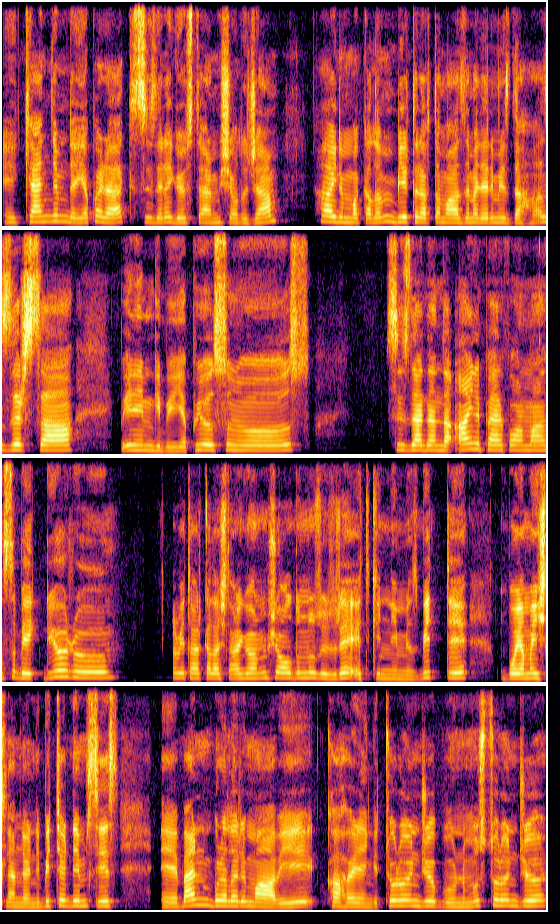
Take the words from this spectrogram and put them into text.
e, kendim de yaparak sizlere göstermiş olacağım. Haydi bakalım bir tarafta malzemelerimiz de hazırsa benim gibi yapıyorsunuz. Sizlerden de aynı performansı bekliyorum. Evet arkadaşlar görmüş olduğunuz üzere etkinliğimiz bitti. Boyama işlemlerini bitirdim. Siz e, ben buraları mavi, kahverengi turuncu, burnumuz turuncu,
